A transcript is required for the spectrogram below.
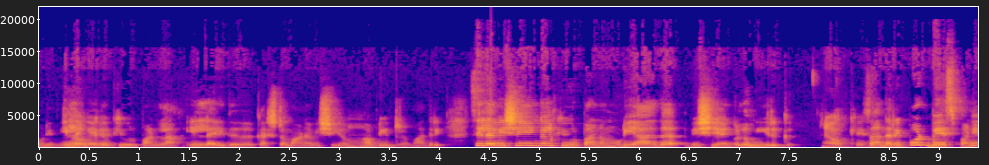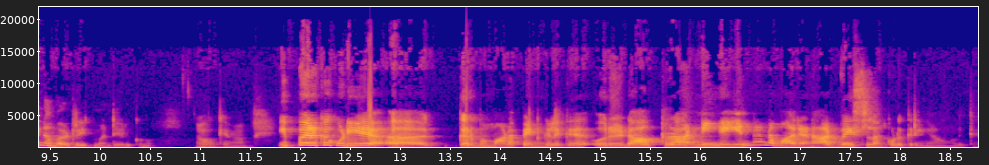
முடியும். இல்லைங்க இதை. க்யூர் பண்ணலாம். இல்லை இது கஷ்டமான விஷயம். அப்படின்ற மாதிரி. சில விஷயங்கள் க்யூர் பண்ண முடியாத விஷயங்களும் இருக்கு. ஓகே. ஸோ அந்த ரிப்போர்ட் பேஸ் பண்ணி நம்ம ட்ரீட்மெண்ட் எடுக்கணும். ஓகே மேம் இப்போ இருக்கக்கூடிய ஆஹ், கர்ப்பமான பெண்களுக்கு ஒரு டாக்டரா நீங்க என்னென்ன மாதிரியான அட்வைஸ்லாம் கொடுக்குறீங்க அவங்களுக்கு?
